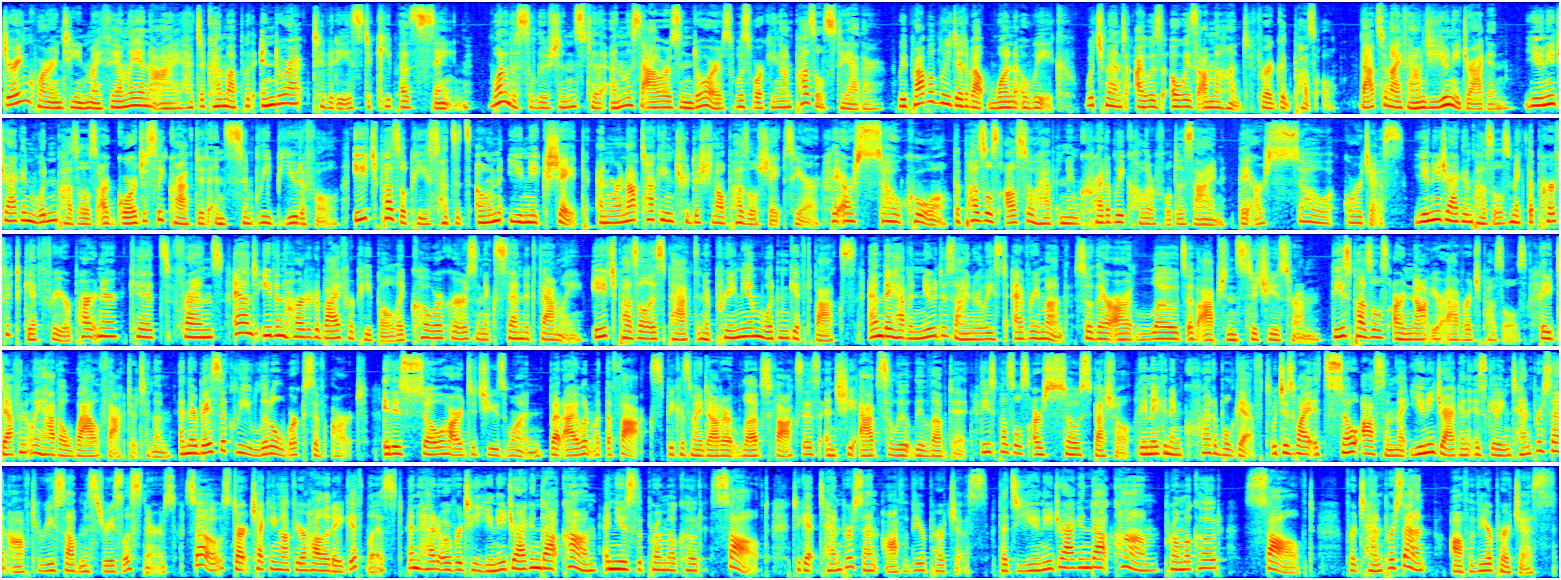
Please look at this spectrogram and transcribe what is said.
During quarantine, my family and I had to come up with indoor activities to keep us sane. One of the solutions to the endless hours indoors was working on puzzles together. We probably did about one a week, which meant I was always on the hunt for a good puzzle. That's when I found Unidragon. Unidragon wooden puzzles are gorgeously crafted and simply beautiful. Each puzzle piece has its own unique shape, and we're not talking traditional puzzle shapes here. They are so cool. The puzzles also have an incredibly colorful design. They are so gorgeous. Unidragon puzzles make the perfect gift for your partner, kids, friends, and even harder to buy for people like coworkers and extended family. Each puzzle is packed in a premium wooden gift box, and they have a new design released every month, so there are loads of options to choose from. These puzzles are not your average puzzles. They definitely have a wow factor to them, and they're basically little works of art. It is so hard to choose one, but I went with the fox because my daughter loves foxes and she absolutely loved it. These puzzles are so special. They make an incredible gift, which is why it's so awesome that Unidragon is giving 10% off to Resolve Mysteries listeners. So start checking off your holiday gift list and head over to unidragon.com and use the promo code SOLVED to get 10% off of your purchase. That's unidragon.com, promo code SOLVED for 10% off of your purchase.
